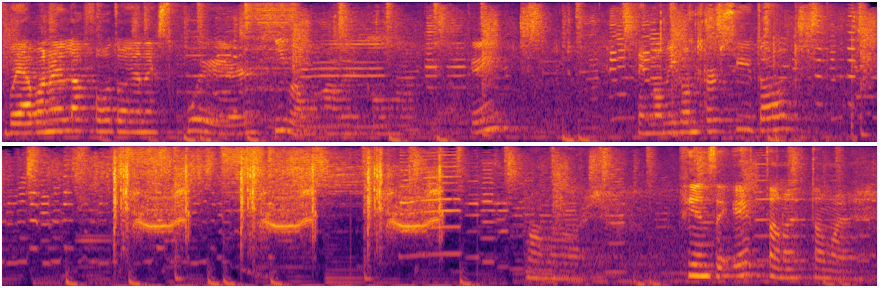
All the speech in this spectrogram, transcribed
Voy a poner la foto en square y vamos a ver cómo ¿ok? Tengo mi controlcito. Vamos a ver. Fíjense, esta no está mal.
